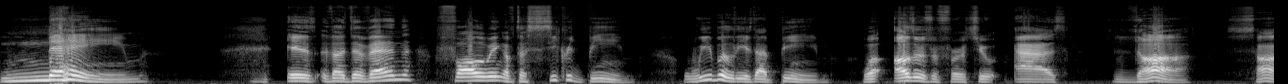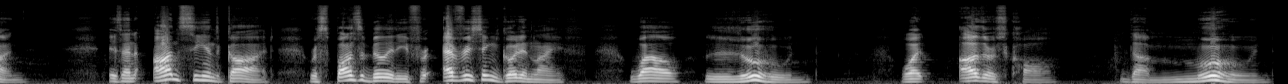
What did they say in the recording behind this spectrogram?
name is the Divine Following of the Secret Beam. We believe that Beam, what others refer to as the Sun, is an unseen God, responsibility for everything good in life, while Loon, what others call the Moon,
